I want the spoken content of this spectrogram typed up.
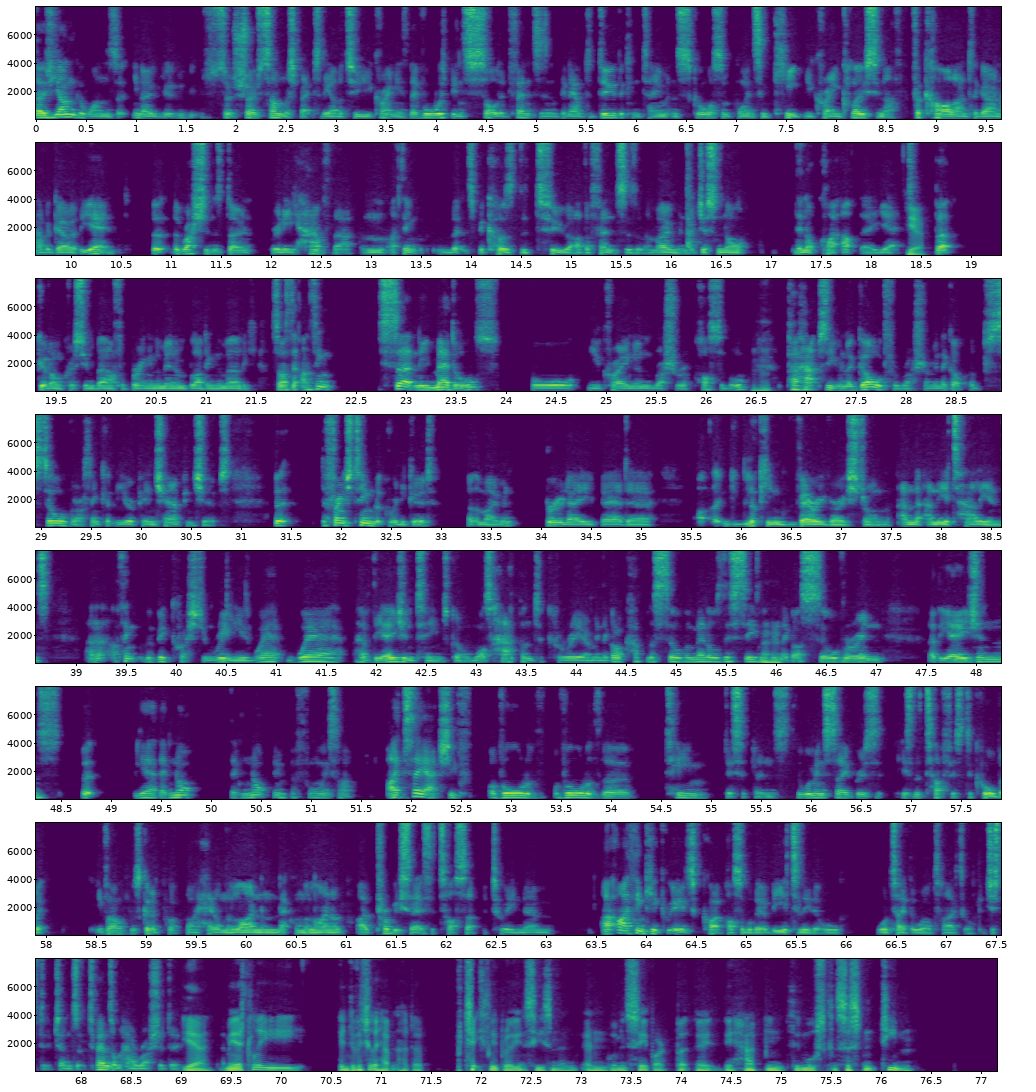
Those younger ones that you know sort of show some respect to the other two Ukrainians. They've always been solid fences and been able to do the containment and score some points and keep Ukraine close enough for Kharlan to go and have a go at the end. But the Russians don't really have that, and I think that's because the two other fencers at the moment are just not they're not quite up there yet. Yeah. But good on Christian Bauer for bringing them in and blooding them early. So I think I think certainly medals for Ukraine and Russia are possible. Mhm. Perhaps even a gold for Russia. I mean, they got a silver, I think, at the European Championships. But the French team look really good at the moment. Brunet, Berder, uh, looking very, very strong, and the, and the Italians. And I think the big question really is where where have the Asian teams gone? What's happened to Korea? I mean, they got a couple of silver medals this season. I think Mhm. they got silver in at the Asians, but yeah, they've not they've not been performing. So I'd say actually of all of of all of the team disciplines, the women's sabre is is the toughest to call. But if I was going to put my head on the line and neck on the line, I'd, I'd probably say it's a toss up between. Um, I, I, think it, it's quite possible that it would be Italy that will will take the world title. It just depends, it depends on how Russia do. Yeah, I mean Italy individually haven't had a particularly brilliant season in, in women's sabre, but they, they have been the most consistent team.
